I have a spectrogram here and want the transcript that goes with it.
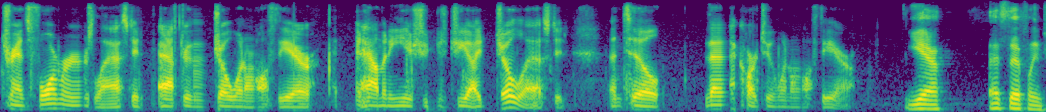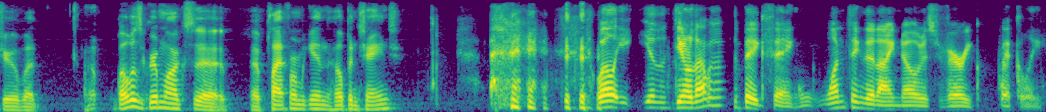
Transformers lasted after the show went off the air, and how many issues G.I. Joe lasted until that cartoon went off the air. Yeah, that's definitely true. But what was Grimlock's uh, uh, platform again? Hope and Change. well, you, you know that was the big thing. One thing that I noticed very quickly,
